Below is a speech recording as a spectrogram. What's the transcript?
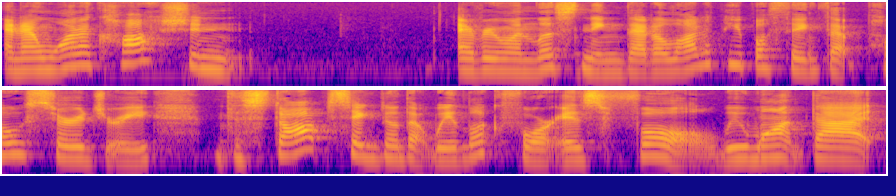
And I want to caution everyone listening that a lot of people think that post surgery, the stop signal that we look for is full. We want that.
